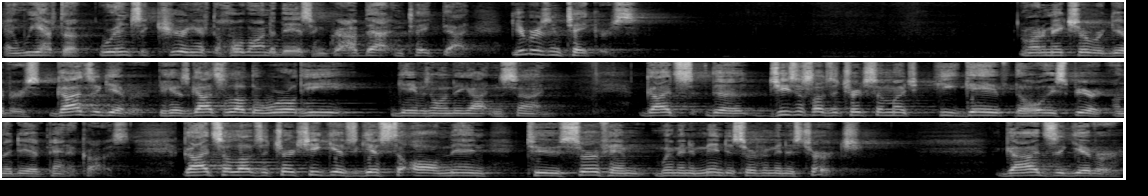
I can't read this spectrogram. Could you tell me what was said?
and we have to, we're insecure and have to hold on to this and grab that and take that. Givers and takers. I want to make sure we're givers. God's a giver because God so loved the world, he gave his only begotten Son. God's the Jesus loves the church so much, he gave the Holy Spirit on the day of Pentecost. God so loves the church, he gives gifts to all men to serve him, women and men to serve him in his church. God's a giver.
